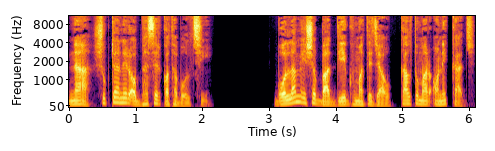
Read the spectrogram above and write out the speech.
না শুকটানের অভ্যাসের কথা বলছি। বললাম, এসব বাদ দিয়ে ঘুমাতে যাও, কাল তোমার অনেক কাজ।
